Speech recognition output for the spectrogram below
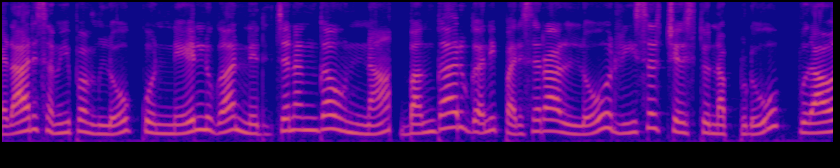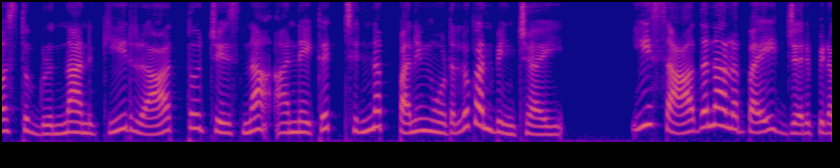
ఎడారి సమీపంలో కొన్నేళ్ళుగా నిర్జనంగా ఉన్న బంగారు గని పరిసరాల్లో రీసెర్చ్ చేస్తున్నప్పుడు పురావస్తు బృందానికి రాత్తో చేసిన అనేక చిన్న పనిమూటలు కనిపించాయి. ఈ సాధనాలపై జరిపిన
